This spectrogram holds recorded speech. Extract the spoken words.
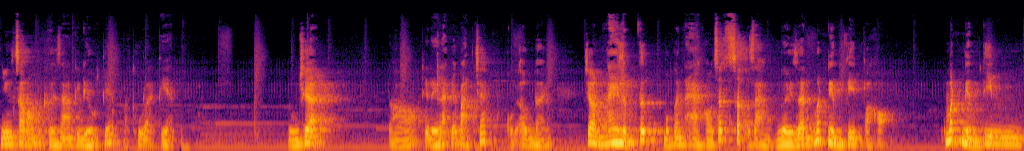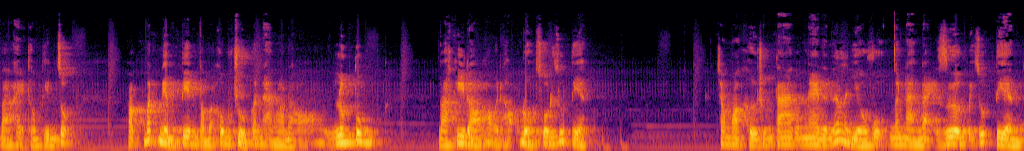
Nhưng sau đó một thời gian thì điều tiết và thu lại tiền. Đúng chưa đó, thì đấy là cái bản chất của cái ông đấy. Cho nên ngay lập tức một ngân hàng họ rất sợ rằng người dân mất niềm tin vào họ, mất niềm tin vào hệ thống tín dụng hoặc mất niềm tin vào một ông chủ ngân hàng nào đó lung tung, và khi đó họ họ đổ xô đi rút tiền. Trong quá khứ chúng ta cũng nghe đến rất là nhiều vụ ngân hàng đại dương bị rút tiền,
